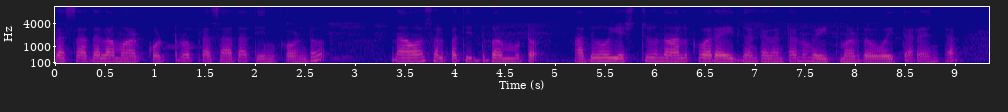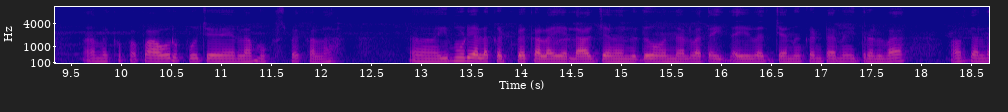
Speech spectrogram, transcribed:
ಪ್ರಸಾದ ಎಲ್ಲ ಮಾಡಿಕೊಟ್ರು, ಪ್ರಸಾದ ತಿನ್ಕೊಂಡು. ನಾವು ಸ್ವಲ್ಪ ತಿದ್ದು ಬಂದ್ಬಿಟ್ಟು, ಅದು ಎಷ್ಟು ನಾಲ್ಕೂವರೆ, ಐದು ಗಂಟೆ ಗಂಟನೂ ವೆಯ್ಟ್ ಮಾಡಿದೋ ಹೋಯ್ತಾರೆ ಅಂತ. ಆಮೇಲೆ ಪಾಪ ಅವರು ಪೂಜೆ ಎಲ್ಲ ಮುಗಿಸ್ಬೇಕಲ್ಲ. ಇರ್ಮುಡಿ ಎಲ್ಲ ಕಟ್ಟಬೇಕಲ್ಲ ಎಲ್ಲ ಜನನದು ಒಂದು ನಲ್ವತ್ತೈದು ಐವತ್ತು ಜನ ಕಂಟನೂ ಇದ್ರಲ್ವ? ಅವ್ರದ್ದೆಲ್ಲ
